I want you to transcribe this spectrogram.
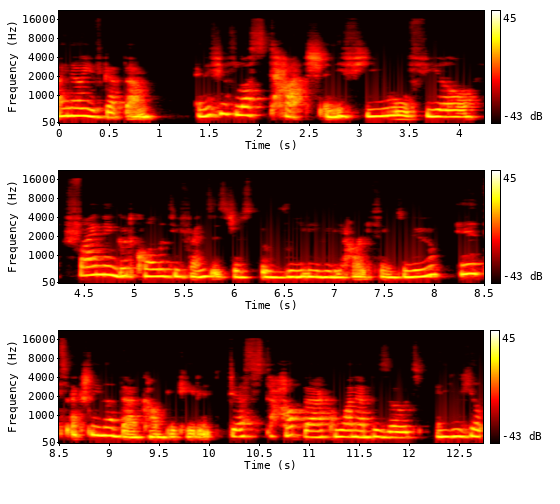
I know you've got them. And if you've lost touch and if you feel finding good quality friends is just a really, really hard thing to do, it's actually not that complicated. Just hop back one episode and you hear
